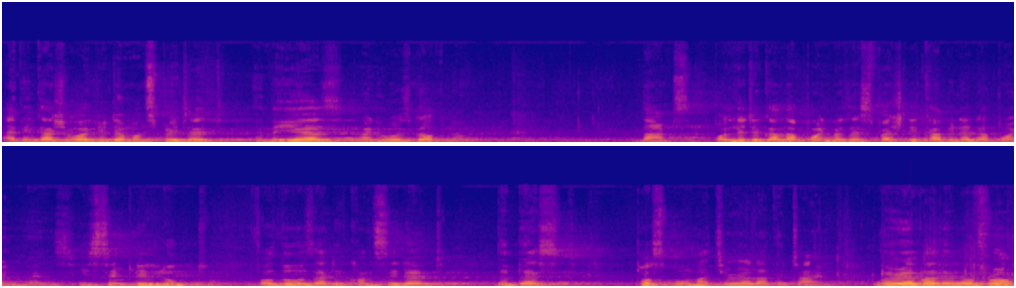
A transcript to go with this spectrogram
I think Asiwaju demonstrated in the years when he was governor that political appointments, especially cabinet appointments, he simply looked for those that he considered the best possible material at the time, wherever they were from.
